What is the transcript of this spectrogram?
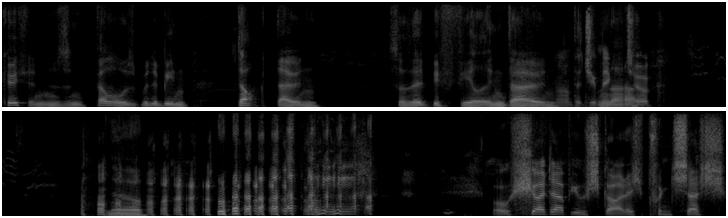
cushions and pillows would have been ducked down. So they'd be feeling down. Oh, did you make a joke? No. oh, shut up, you Scottish princess.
